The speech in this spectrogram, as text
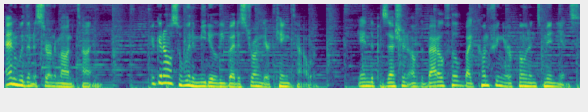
and within a certain amount of time. You can also win immediately by destroying their king tower. Gain the possession of the battlefield by countering your opponent's minions.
